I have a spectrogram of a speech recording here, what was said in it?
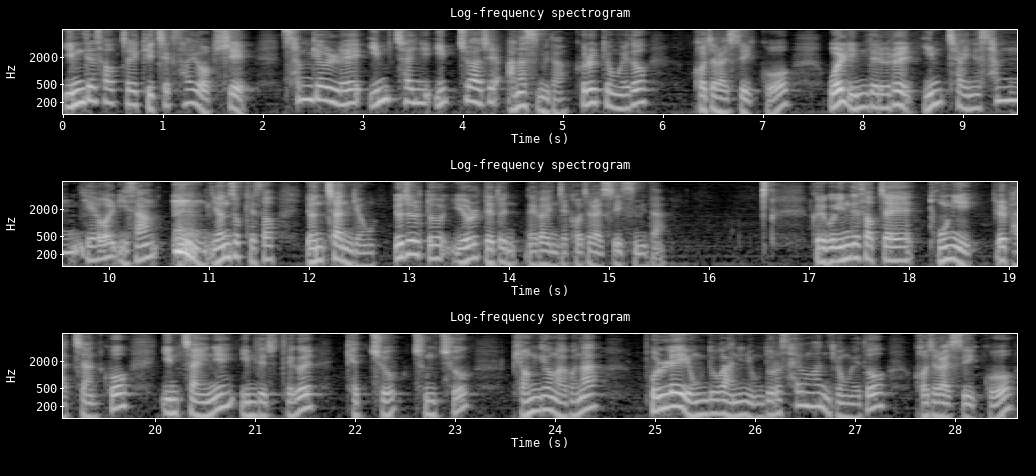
임대사업자의 귀책 사유 없이 3개월 내에 임차인이 입주하지 않았습니다. 그럴 경우에도 거절할 수 있고 월 임대료를 임차인이 3개월 이상 연속해서 연체한 경우 요절 또 이럴 때도 내가 이제 거절할 수 있습니다. 그리고 임대사업자의 동의를 받지 않고 임차인이 임대주택을 개축, 중축, 변경하거나 본래 용도가 아닌 용도로 사용한 경우에도 거절할 수 있고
